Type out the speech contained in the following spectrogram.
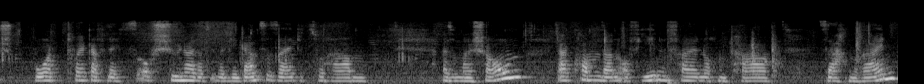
Sport-Tracker. Vielleicht ist es auch schöner, das über die ganze Seite zu haben. Also mal schauen. Da kommen dann auf jeden Fall noch ein paar Sachen rein.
